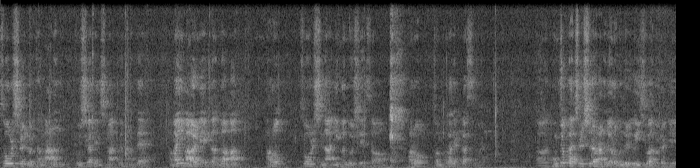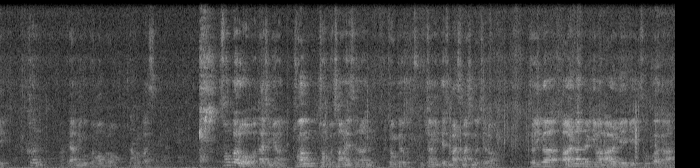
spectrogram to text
서울시를 비롯한 많은 도시가 벤치마킹을 하는데 아마 이 마을계획단도 아마 바로 서울시나 인근 도시에서 바로 전파가 될 것 같습니다. 어, 공적 가치를 실현하는 여러분들의 의지와 노력이 큰 대한민국 경험으로 남을 것 같습니다. 성과로 따지면 중앙정부 차원에서는 정태욱 국장님께서 말씀하신 것처럼 저희가 마을 만들기와 마을 계획의 성과가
